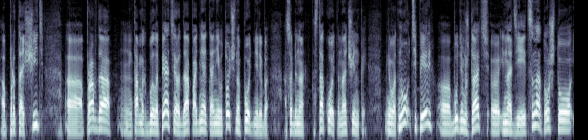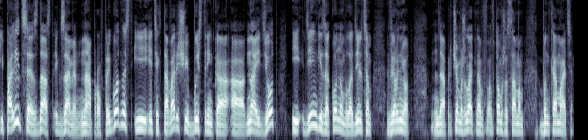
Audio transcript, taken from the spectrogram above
а, протащить. А, правда, там их было пятеро, да, поднять они его точно подняли бы, особенно с такой-то начинкой. Вот. Ну, теперь а, будем ждать а, и надеяться на то, что и полиция сдаст экзамен на профпригодность, и этих товарищей быстренько а, найдет и деньги законным владельцам вернет. Да, причем желательно в, в том же самом банкомате.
